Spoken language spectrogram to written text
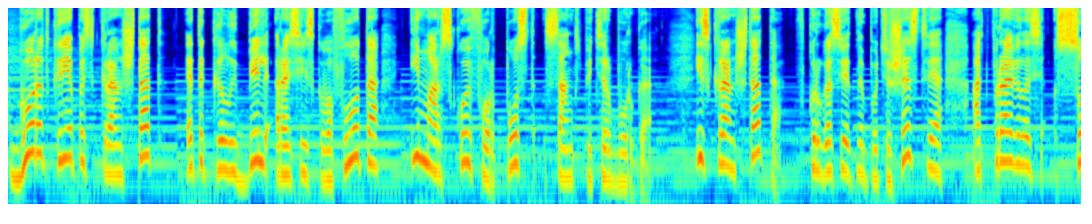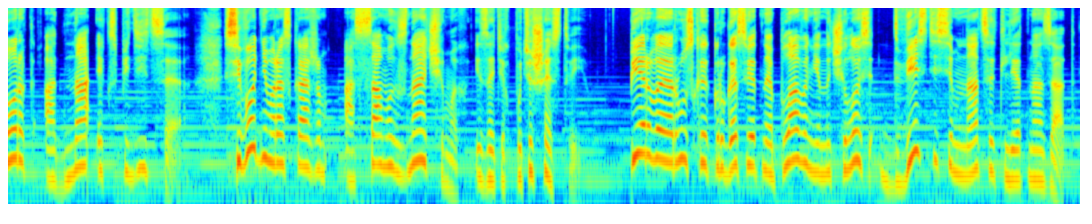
Город-крепость Кронштадт – это колыбель российского флота и морской форпост Санкт-Петербурга. Из Кронштадта в кругосветное путешествие отправилась 41 экспедиция. Сегодня мы расскажем о самых значимых из этих путешествий. Первое русское кругосветное плавание началось 217 лет назад –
